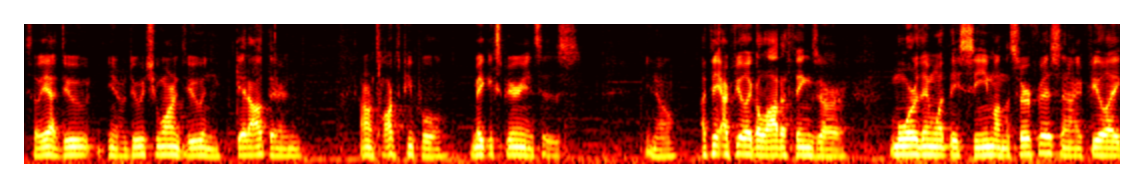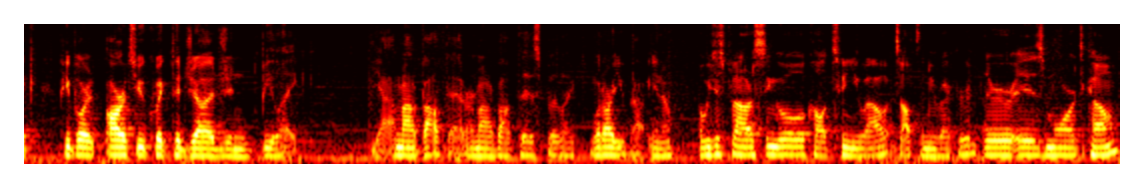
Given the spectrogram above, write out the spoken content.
So yeah, do you know do what you want to do and get out there and I don't know, talk to people, make experiences. You know, I think I feel like a lot of things are more than what they seem on the surface, and I feel like people are, are too quick to judge and be like, yeah, I'm not about that or I'm not about this, but like, what are you about? You know? We just put out a single called Tune You Out. It's off the new record. There is more to come,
